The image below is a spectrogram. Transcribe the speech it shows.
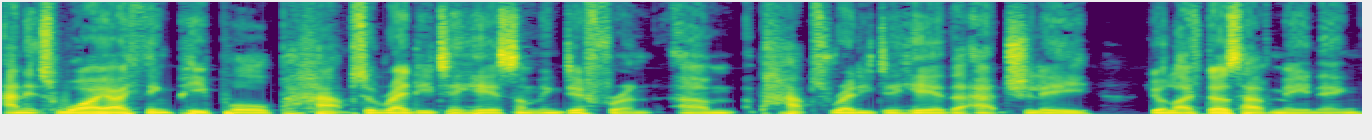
and it's why i think people perhaps are ready to hear something different um, perhaps ready to hear that actually your life does have meaning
